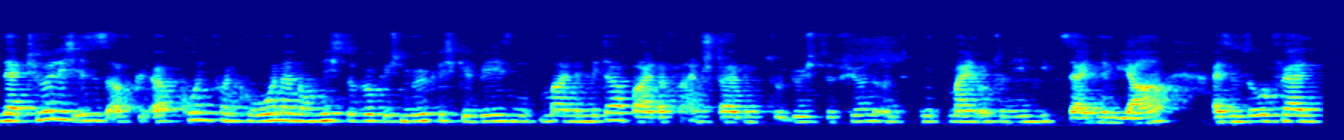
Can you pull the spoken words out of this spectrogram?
natürlich ist es auf, aufgrund von Corona noch nicht so wirklich möglich gewesen, meine Mitarbeiterveranstaltung zu, durchzuführen. Und mein Unternehmen gibt es seit einem Jahr. Also insofern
